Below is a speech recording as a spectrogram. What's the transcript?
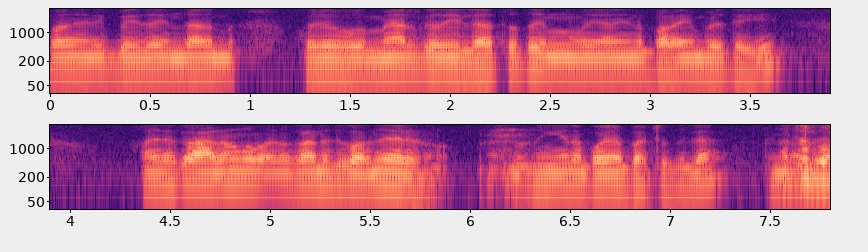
പറഞ്ഞു ഇപ്പോൾ ഇത് എന്താണ് ഒരു മേൽഗതി ഇല്ലാത്തത് ഞാൻ ഇങ്ങനെ പറയുമ്പോഴത്തേക്ക് അതിന് കാരണം കാരണത്തിൽ പറഞ്ഞു തരണം ഇങ്ങനെ പോയാൻ പറ്റത്തില്ല. അപ്പൊ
